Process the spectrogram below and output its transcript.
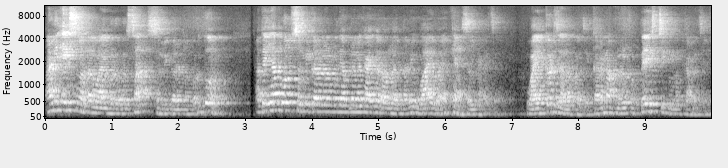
आणि एक्स वजा वाय बरोबर सात समीकरण नंबर दोन. आता या दोन समीकरणांमध्ये आपल्याला काय करावं लागणार आहे? वाय वाय कॅन्सल करायचं वाय कट झाला पाहिजे. कारण आपल्याला फक्त एक्सची किंमत काढायची आहे.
